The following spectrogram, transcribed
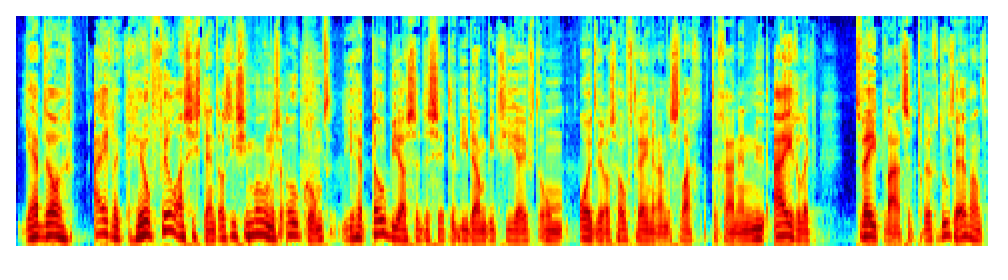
je hebt wel eigenlijk heel veel assistenten. Als die Simonis ook komt, je hebt Tobias er zitten die de ambitie heeft om ooit weer als hoofdtrainer aan de slag te gaan. En nu eigenlijk twee plaatsen terug doet. Hè? Want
